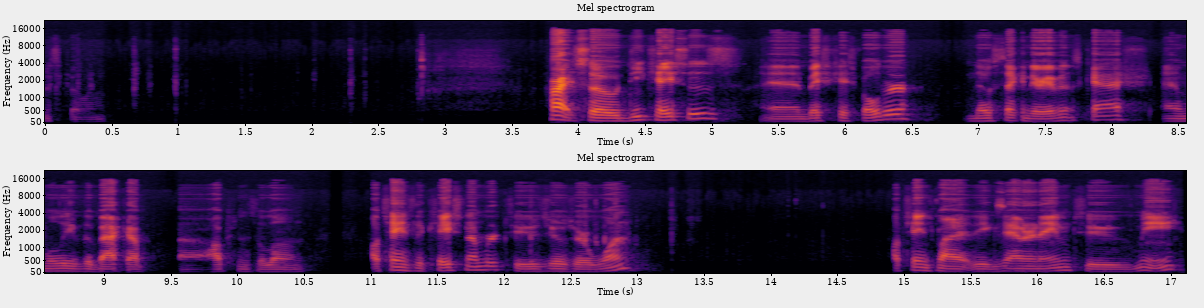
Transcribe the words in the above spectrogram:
misspelling. All right, so D cases and base case folder, no secondary evidence cache, and we'll leave the backup uh, options alone. I'll change the case number to 001. I'll change my the examiner name to me.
